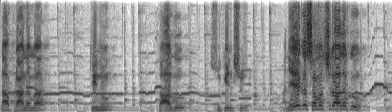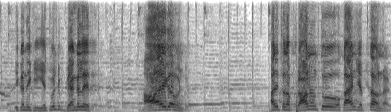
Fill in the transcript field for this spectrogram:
నా ప్రాణమా తిను తాగు సుఖించు. అనేక సంవత్సరాలకు ఇక నీకు ఎటువంటి బెంగలేదు హాయిగా ఉండు. అని తన ప్రాణంతో ఒక ఆయన చెప్తా ఉన్నాడు.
